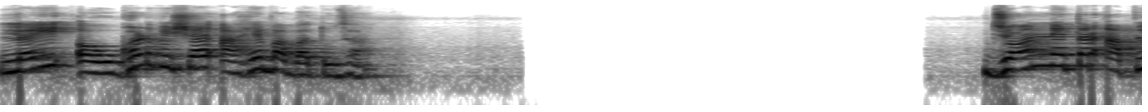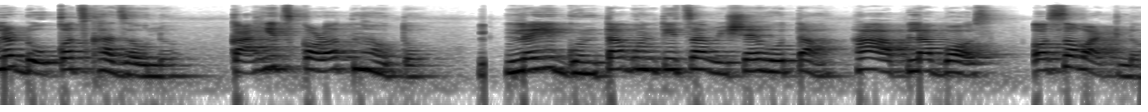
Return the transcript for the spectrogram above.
लई अवघड विषय आहे बाबा तुझा. जॉनने तर आपलं डोकंच खाजवलं. काहीच कळत नव्हतं. लई गुंतागुंतीचा विषय होता हा आपला बॉस असं वाटलं.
